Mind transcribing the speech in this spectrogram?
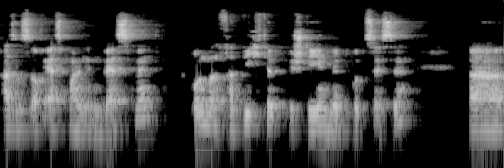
also es ist auch erstmal ein Investment und man verdichtet bestehende Prozesse. Äh,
